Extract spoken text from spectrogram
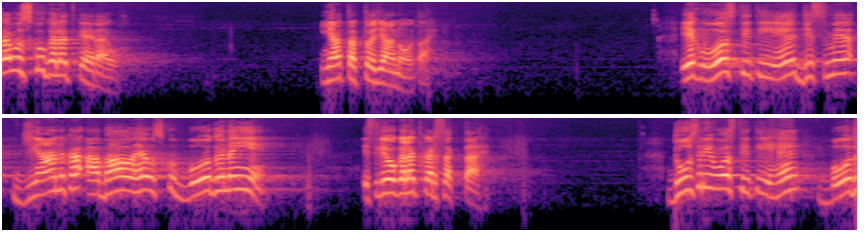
तब उसको गलत कह रहा है वो। यहाँ तत्व ज्ञान होता है। एक वो स्थिति है जिसमें ज्ञान का अभाव है, उसको बोध नहीं है, इसलिए वो गलत कर सकता है। दूसरी वो स्थिति है, बोध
